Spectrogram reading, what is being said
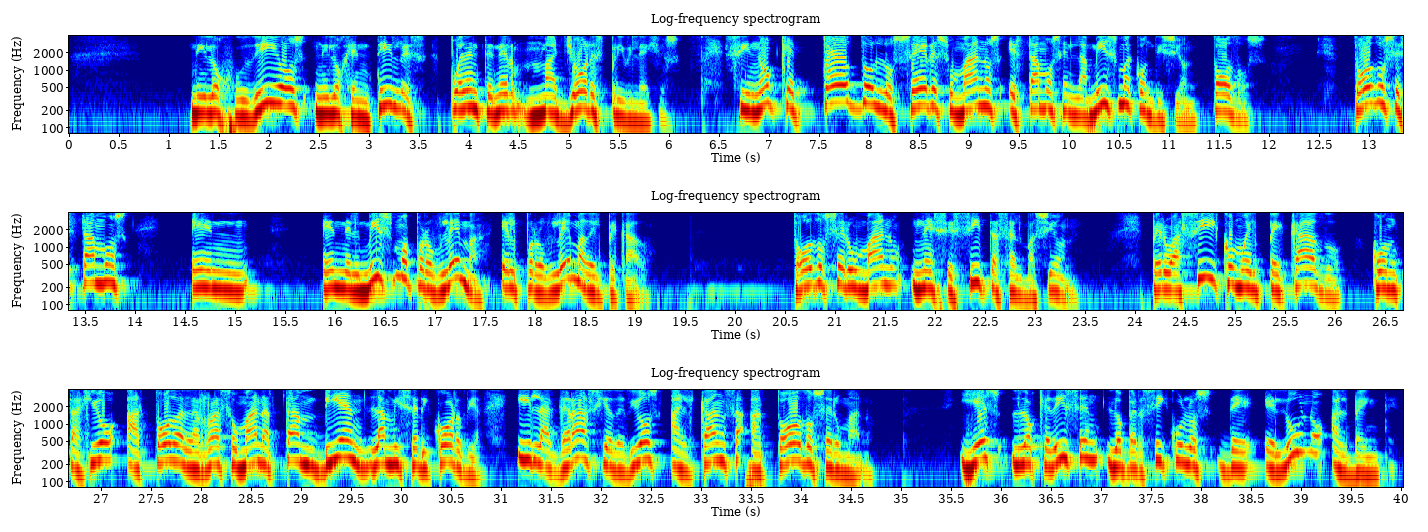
Ni los judíos ni los gentiles pueden tener mayores privilegios, sino que todos los seres humanos estamos en la misma condición, todos. Todos estamos en, en el mismo problema, el problema del pecado. Todo ser humano necesita salvación. Pero así como el pecado contagió a toda la raza humana, también la misericordia y la gracia de Dios alcanza a todo ser humano. Y es lo que dicen los versículos de el 1 al 20.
